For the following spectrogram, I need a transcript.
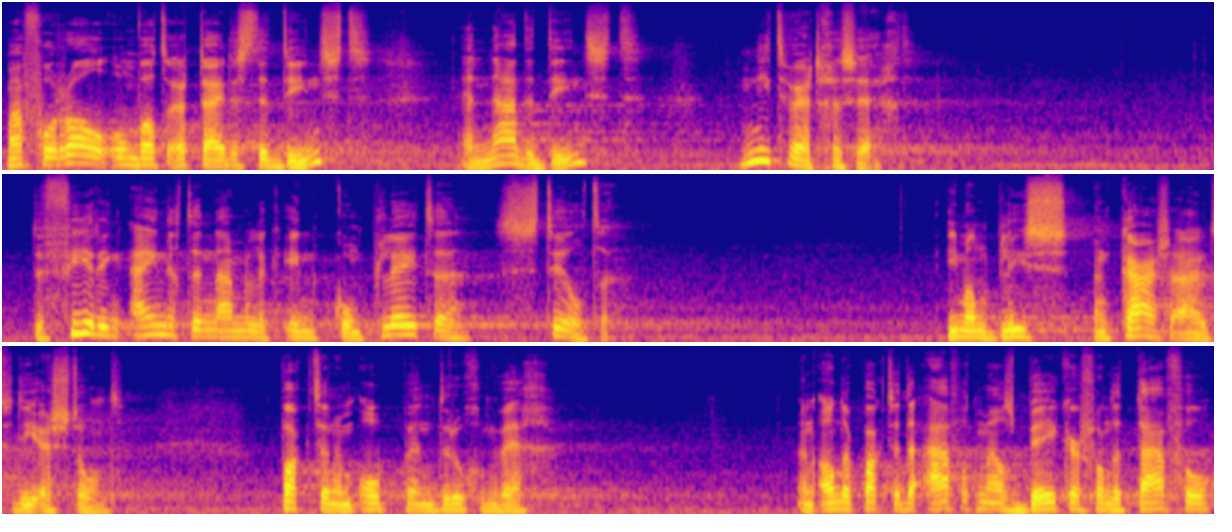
maar vooral om wat er tijdens de dienst en na de dienst niet werd gezegd. De viering eindigde namelijk in complete stilte. Iemand blies een kaars uit die er stond, pakte hem op en droeg hem weg. Een ander pakte de avondmaalsbeker van de tafel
